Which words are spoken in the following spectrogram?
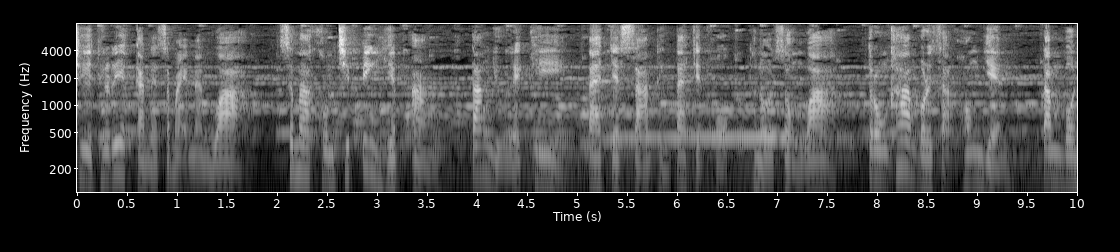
ชื่อที่เรียกกันในสมัยนั้นว่า สมาคมชิปปิ้งเฮียบอัง ตั้งอยู่เลขที่ 873-876 ถนนทรงวาดตรงข้ามบริษัทห้องเย็น ตำบล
